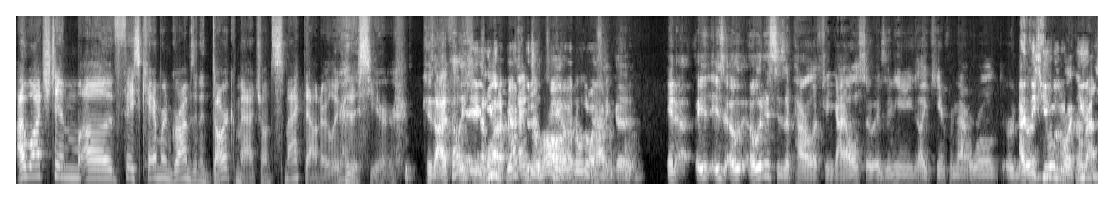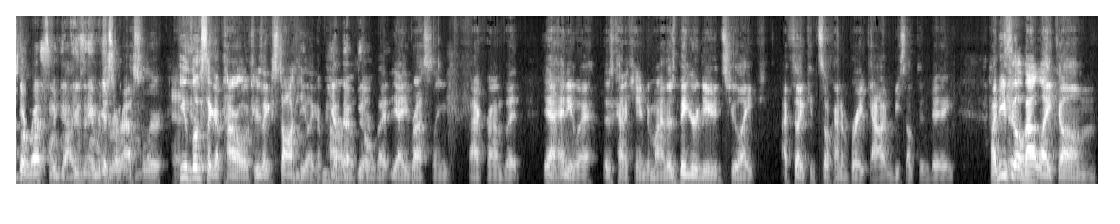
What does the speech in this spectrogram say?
I watched him uh, face Cameron Grimes in a dark match on SmackDown earlier this year. Because I thought he had a lot of potential too. I don't know what happened. Like a, and uh, is Otis is a powerlifting guy also, isn't he? Like came from that world, or I think he was, like a, wrestler? a wrestling guy. He was an amateur wrestler. wrestler. Yeah. He looks like a powerlifter. He's like stocky, like a powerlifter, but yeah, he wrestling background. But yeah, anyway, this kind of came to mind. Those bigger dudes who like I feel like can still kind of break out and be something big. How do you yeah. feel about like um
